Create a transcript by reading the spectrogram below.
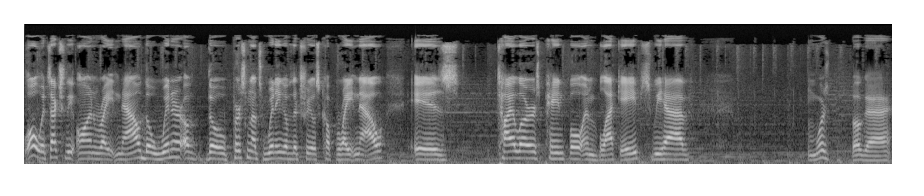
Oh, it's actually on right now. The winner of the person that's winning of the Trios Cup right now is Tyler's Painful and Black Apes. We have where's Bug at?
